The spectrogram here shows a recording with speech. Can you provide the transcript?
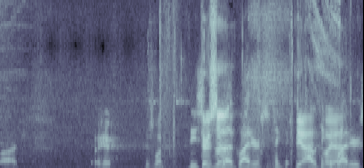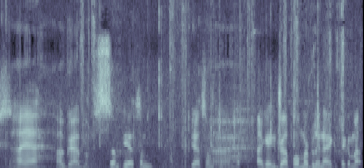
Right here. There's one. these There's the a- gliders. Take the, Yeah. I would take oh, the yeah. gliders. Oh yeah, I'll grab them. Some. Yeah. Some. Yeah. Some. I can drop one more balloon. and I can pick them up.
